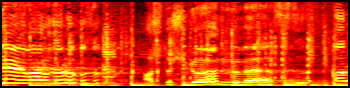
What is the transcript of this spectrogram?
Entarisi var kırmızı Açtı şu gönlüme sızı Arıl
